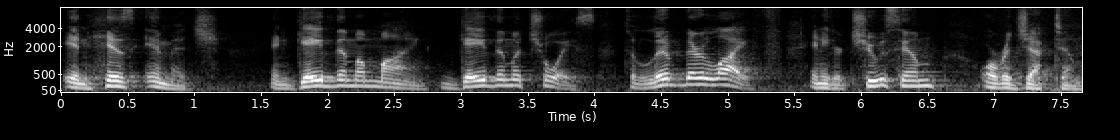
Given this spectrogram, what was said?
in his image and gave them a mind, gave them a choice to live their life and either choose him or reject him.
